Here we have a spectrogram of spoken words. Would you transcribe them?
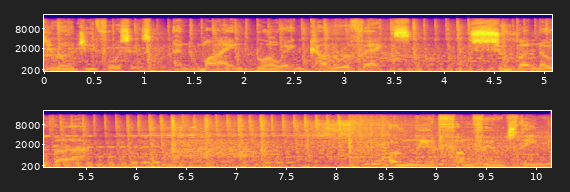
zero G-forces and mind-blowing color effects. SupaNova. Only at Funfields theme.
